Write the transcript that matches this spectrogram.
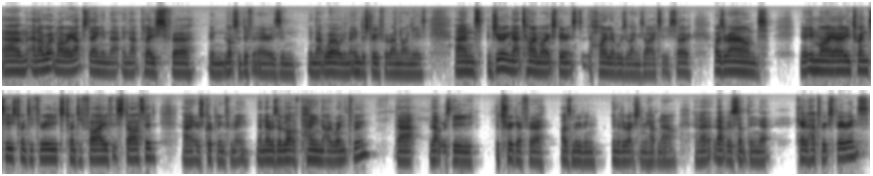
Um, and I worked my way up, staying in that in that place for in lots of different areas in in that world in that industry for around nine years. And during that time, I experienced high levels of anxiety. So I was around you know, in my early 20s, 23 to 25, it started and it was crippling for me. And there was a lot of pain that I went through that, that was the, the trigger for us moving in the direction we have now. And I, that was something that Kayla had to experience.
